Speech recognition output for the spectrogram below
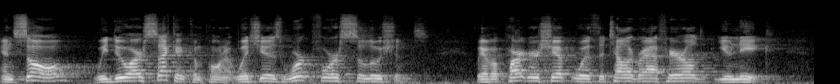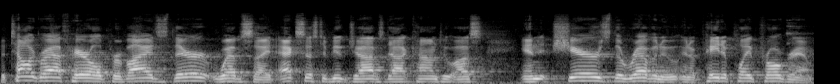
And so we do our second component, which is workforce solutions. We have a partnership with the Telegraph Herald Unique. The Telegraph Herald provides their website, accessdubuquejobs.com, to us and it shares the revenue in a pay to play program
